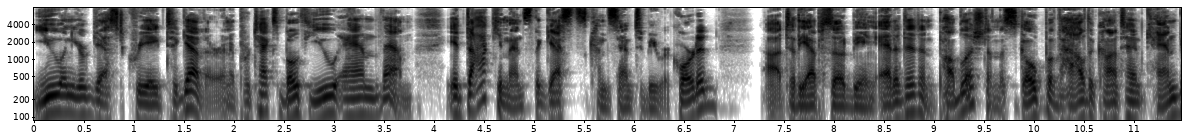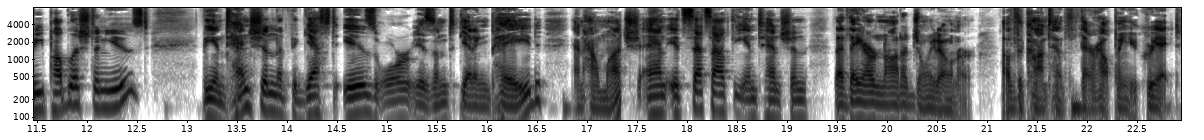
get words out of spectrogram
you and your guest create together, and it protects both you and them. It documents the guest's consent to be recorded, uh, to the episode being edited and published, and the scope of how the content can be published and used the intention that the guest is or isn't getting paid and how much. And it sets out the intention that they are not a joint owner of the content that they're helping you create.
